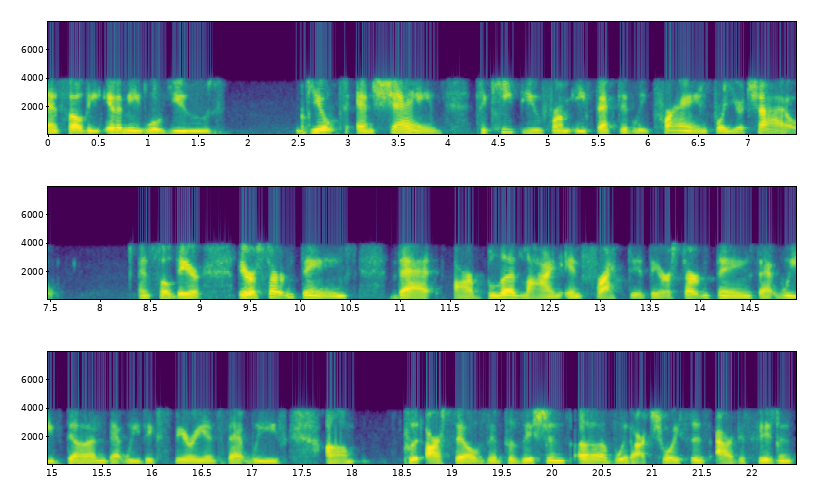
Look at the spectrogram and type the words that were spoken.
and so the enemy will use guilt and shame to keep you from effectively praying for your child and so there there are certain things that are bloodline infracted. There are certain things that we've done, that we've experienced, that we've um, put ourselves in positions of with our choices, our decisions,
